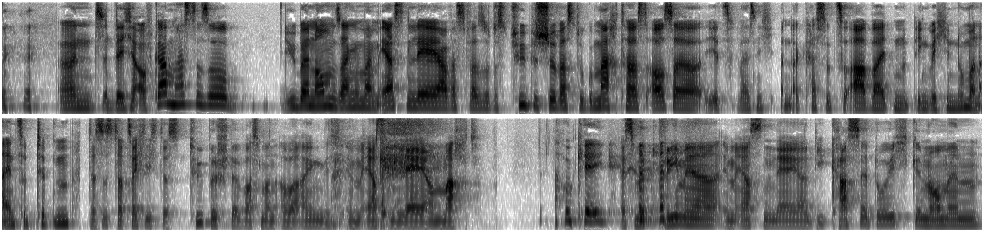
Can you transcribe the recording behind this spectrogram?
und welche Aufgaben hast du so übernommen, sagen wir mal im ersten Lehrjahr? Was war so das Typische, was du gemacht hast, außer jetzt, weiß nicht, an der Kasse zu arbeiten und irgendwelche Nummern einzutippen? Das ist tatsächlich das Typischste, was man aber eigentlich im ersten Lehrjahr macht. Okay. Es wird primär im ersten Lehrjahr die Kasse durchgenommen.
